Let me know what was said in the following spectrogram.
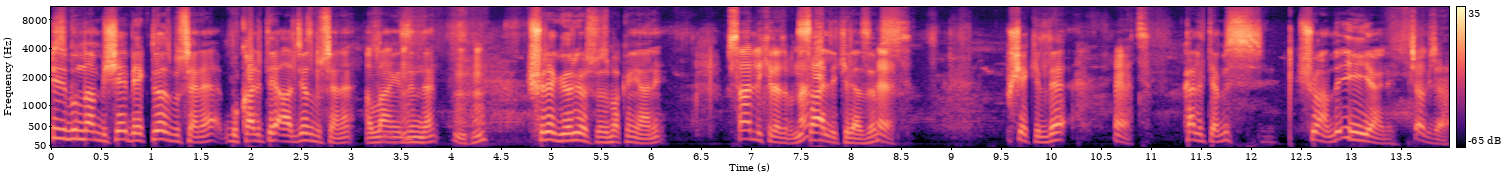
biz bundan bir şey bekliyoruz bu sene. Bu kaliteyi alacağız bu sene Allah'ın Hı hı. izniyle. Hı hı. Şuraya görüyorsunuz bakın yani. Sarılı kirazı bunlar. Salih kirazımız. Evet. Bu şekilde Evet. kalitemiz şu anda iyi yani. Çok güzel.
